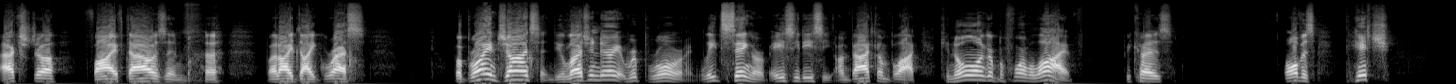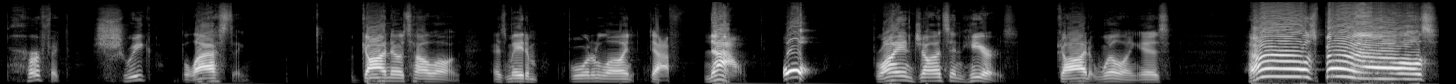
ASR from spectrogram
Extra 5000. but I digress. But Brian Johnson, the legendary Rip Roaring, lead singer of ACDC on Back in Black, can no longer perform live because all of his pitch perfect shriek blasting for God knows how long has made him borderline deaf. Now, all Brian Johnson hears, God willing, is Hell's Bells!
